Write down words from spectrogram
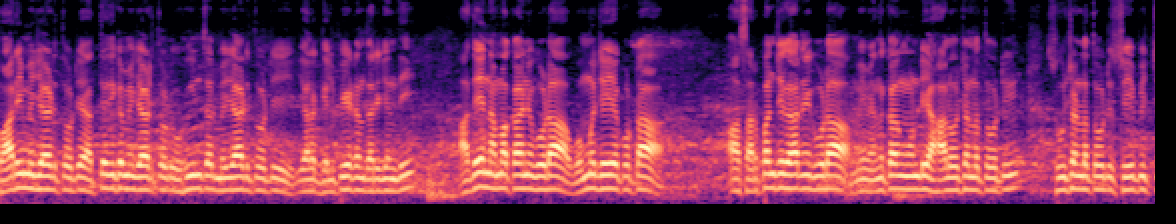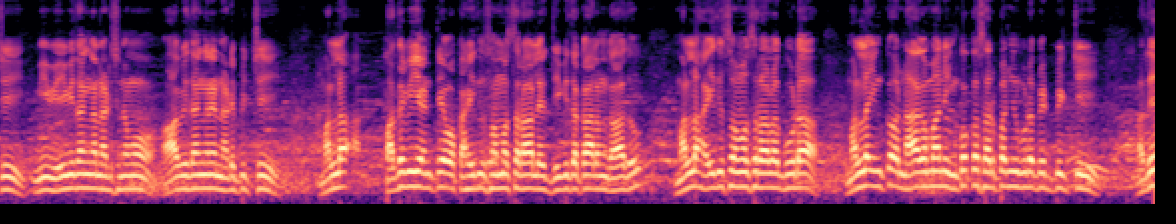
భారీ మెజార్టీతోటి అత్యధిక మెజార్టీతోటి ఊహించని మెజార్టీతోటి ఇలా గెలిపేయడం జరిగింది. అదే నమ్మకాన్ని కూడా ఒమ్ము చేయకుండా ఆ సర్పంచ్ గారిని కూడా మేము వెనకంగా ఉండి ఆలోచనలతోటి సూచనలతోటి చేపించి మేము ఏ విధంగా నడిచినామో ఆ విధంగానే నడిపించి మళ్ళా పదవి అంటే ఒక ఐదు సంవత్సరాలే జీవితకాలం కాదు మళ్ళీ ఐదు సంవత్సరాలకు కూడా మళ్ళీ ఇంకో నాగమాని ఇంకొక సర్పంచ్ని కూడా పెట్టించి అదే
